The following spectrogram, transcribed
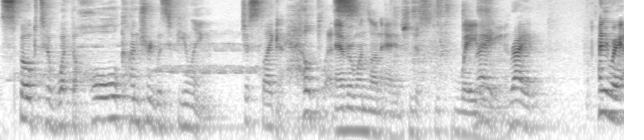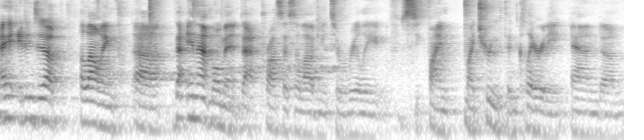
spoke to what the whole country was feeling, just like Yeah. helpless. Everyone's on edge, and just waiting. right, right. Anyway, I, it ended up allowing uh, that in that moment. That process allowed me to really see, find my truth and clarity, and um,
